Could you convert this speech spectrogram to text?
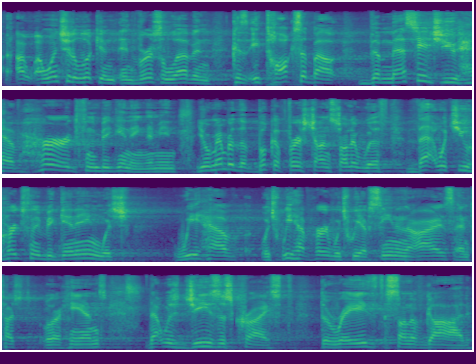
I, I want you to look in, in verse 11 because he talks about the message you have heard from the beginning. I mean, you remember the book of First John started with that which you heard from the beginning, which we have, which we have heard, which we have seen in our eyes and touched with our hands. That was Jesus Christ the raised Son of God.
